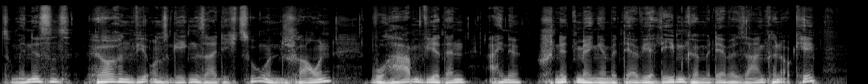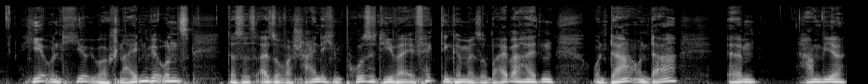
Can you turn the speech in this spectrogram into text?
zumindestens hören wir uns gegenseitig zu und schauen, wo haben wir denn eine Schnittmenge, mit der wir leben können, mit der wir sagen können, okay, hier und hier überschneiden wir uns. Das ist also wahrscheinlich ein positiver Effekt, den können wir so beibehalten. Und da und da ähm, haben wir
